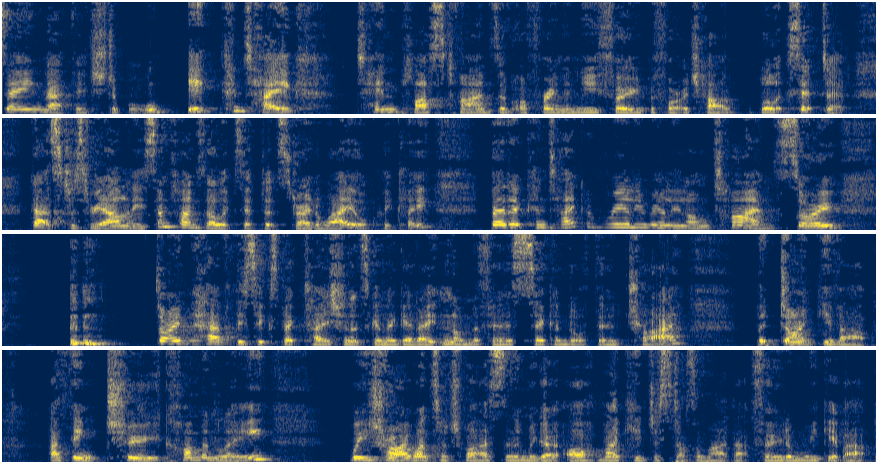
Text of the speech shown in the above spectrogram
seeing that vegetable. It can take 10 plus times of offering a new food before a child will accept it. That's just reality. Sometimes they'll accept it straight away or quickly, but it can take a really, really long time. So don't have this expectation it's going to get eaten on the first, second, or third try, but don't give up. I think too commonly we try once or twice and then we go, oh, my kid just doesn't like that food, and we give up.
